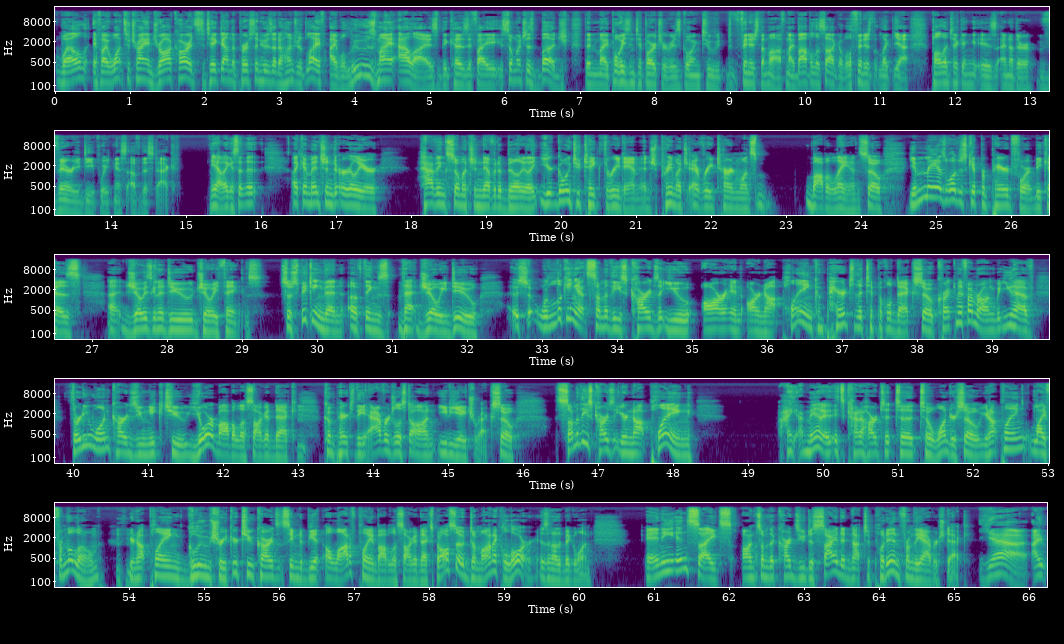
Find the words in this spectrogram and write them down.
well, if I want to try and draw cards to take down the person who's at 100 life, I will lose my allies because if I so much as budge, then my poison tip archer is going to finish them off. My Baba Lysaga will finish, like, yeah, politicking is another very deep weakness of this deck. Yeah, like I said, like I mentioned earlier, having so much inevitability, like you're going to take three damage pretty much every turn once Baba lands. So you may as well just get prepared for it because uh, Joey's going to do Joey things. So speaking then of things that Joey do, uh, so we're looking at some of these cards that you are and are not playing compared to the typical deck. So correct me if I'm wrong, but you have 31 cards unique to your Baba Lysaga deck hmm. compared to the average list on EDHREC. So some of these cards that you're not playing, I man, it's kind of hard to to to wonder. So you're not playing Life from the Loam. Mm-hmm. You're not playing Gloomshrieker, two cards that seem to be at a lot of play in Baba Lysaga decks, but also Demonic Lore is another big one. Any insights on some of the cards you decided not to put in from the average deck? Yeah, I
